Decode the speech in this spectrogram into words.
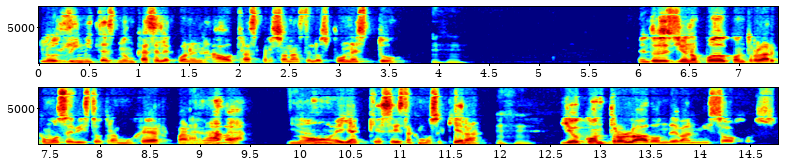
los límites nunca se le ponen a otras personas, te los pones tú. Entonces yo no puedo controlar cómo se viste otra mujer, para nada. No, ella que se vista como se quiera. Yo controlo a dónde van mis ojos.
